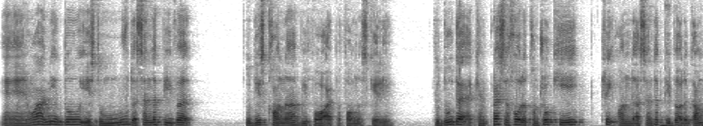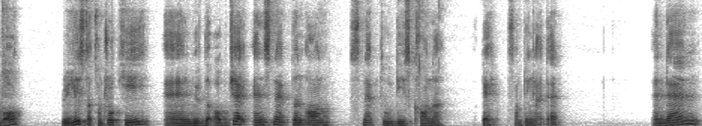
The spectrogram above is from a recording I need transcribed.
And what I need to do is to move the center pivot to this corner before I perform the scaling. To do that I can press and hold the control key click on the center pivot of the gumball release the control key and with the object and snap turn on snap to this corner okay? Something like that. And then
